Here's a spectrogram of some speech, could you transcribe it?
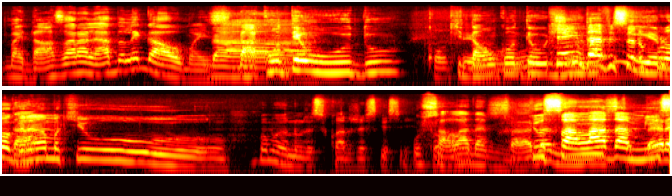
vai dar uma zaralhada legal, mas Dá. dá, conteúdo, que dá um Conteúdo. Quem deve ser o tá? programa que o. Como é o nome desse quadro? Já esqueci. O salada mista. Que o salada mista. Pera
